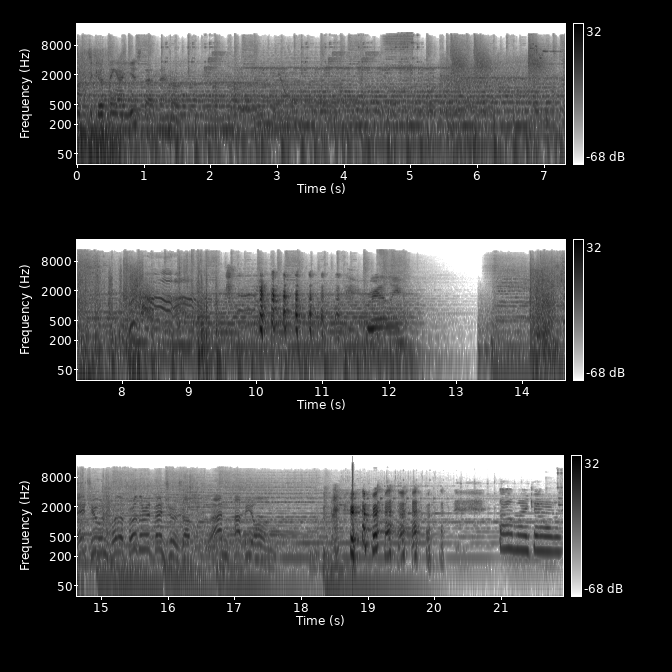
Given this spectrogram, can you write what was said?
It's a good thing I used that then. really? Stay tuned for the further adventures of Grand Papillon. oh my gosh.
